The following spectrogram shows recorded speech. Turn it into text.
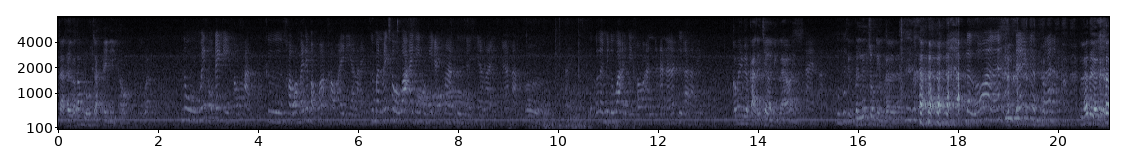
แต่เธอก็ต้องรู้จักไอดีเขาถูกป่ะหนูไม่รู้ไอดีเขาค่ะ คือเขาอะไม่ได้บอกว่าเขาไอดีอะไร คือมันไม่โชว์ว่าไอดีคนที่แอดมาคือไอดีอะไรอย่างเงี้ยค่ะเออใช่หนูก็เลยไม่รู้ว่าไอดีเขาอันอันนั้นคืออะไร ก็ไม่มีโอกาสได้เจอกันอีกแล้วใช่ค่ะ ถึงเป็นเรื่องโชคดีของเธอนะหนูก็ว่างั้นได้เกินมาแล้วเธอก็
